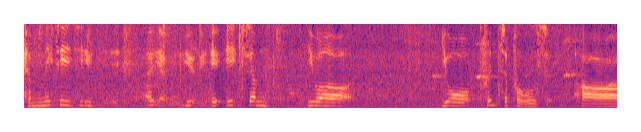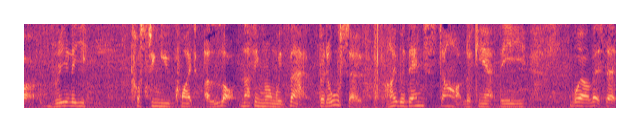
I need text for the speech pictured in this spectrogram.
committed. You, uh, you, it, it's um, you are your principles are really costing you quite a lot. Nothing wrong with that. But also, I would then start looking at the well. Let's uh,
